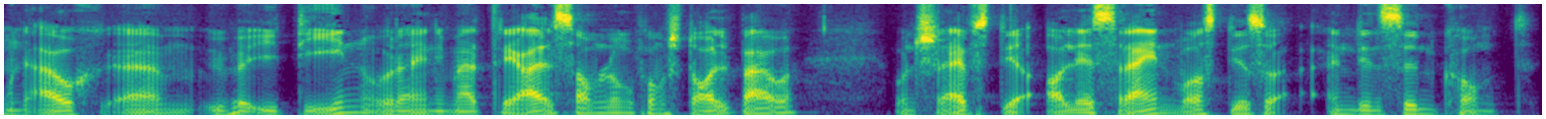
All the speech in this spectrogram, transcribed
und auch ähm, über Ideen oder eine Materialsammlung vom Stallbau. und schreibst dir alles rein, was dir so in den Sinn kommt.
